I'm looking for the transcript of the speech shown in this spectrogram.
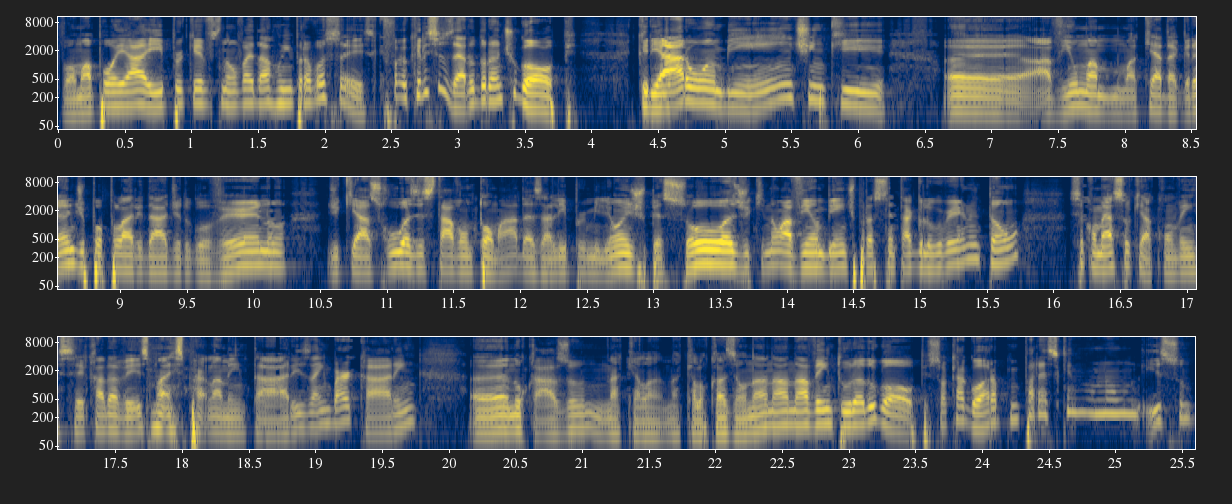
vamos apoiar aí, porque senão vai dar ruim para vocês. Que foi o que eles fizeram durante o golpe. Criaram um ambiente em que é, havia uma, uma, queda grande de popularidade do governo, de que as ruas estavam tomadas ali por milhões de pessoas, de que não havia ambiente para sustentar aquele governo, então você começa o que? A convencer cada vez mais parlamentares a embarcarem, uh, no caso, naquela, naquela ocasião, na, na, na, aventura do golpe. Só que agora me parece que não, não, isso,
